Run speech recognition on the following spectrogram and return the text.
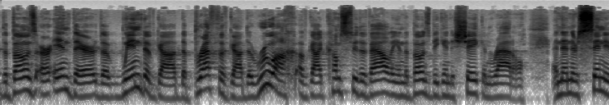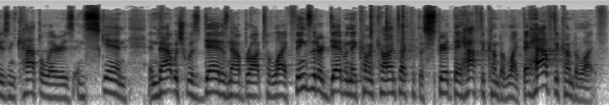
the bones are in there. The wind of God, the breath of God, the ruach of God comes through the valley, and the bones begin to shake and rattle. And then there's sinews and capillaries and skin, and that which was dead is now brought to life. Things that are dead, when they come in contact with the Spirit, they have to come to life. They have to come to life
